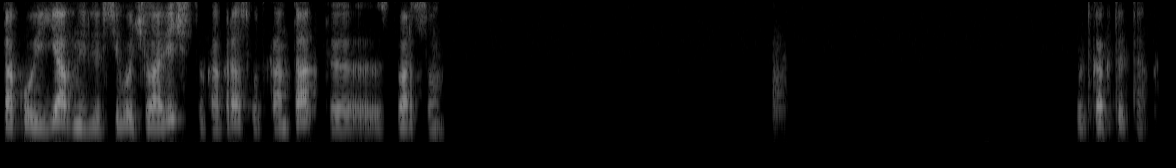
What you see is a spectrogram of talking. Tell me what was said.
такой явный для всего человечества как раз вот контакт э, с Творцом. Вот как-то так.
